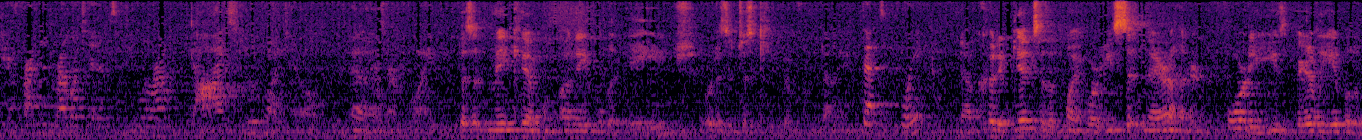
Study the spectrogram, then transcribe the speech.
you know, friends and relatives and people around die, so you would want to at a certain point. Does it make him unable to age, or does it just keep him from dying? That's the point. Now, could it get to the point where he's sitting there, hundred and forty, he's barely able to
